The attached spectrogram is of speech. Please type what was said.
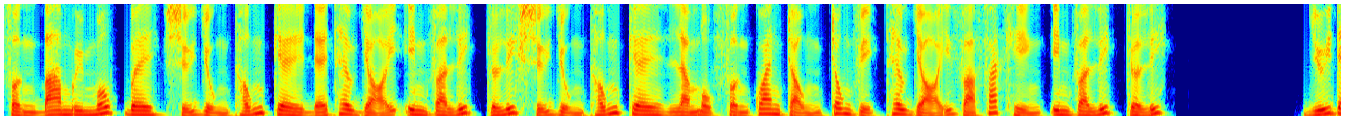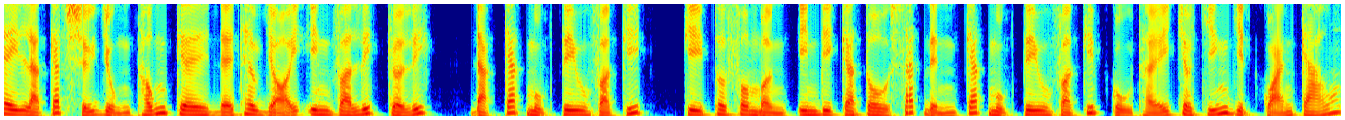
Phần 31B Sử dụng thống kê để theo dõi Invalid Click Sử dụng thống kê là một phần quan trọng trong việc theo dõi và phát hiện Invalid Click. Dưới đây là cách sử dụng thống kê để theo dõi Invalid Click. Đặt các mục tiêu và kíp. Key Performance Indicator xác định các mục tiêu và kiếp cụ thể cho chiến dịch quảng cáo,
